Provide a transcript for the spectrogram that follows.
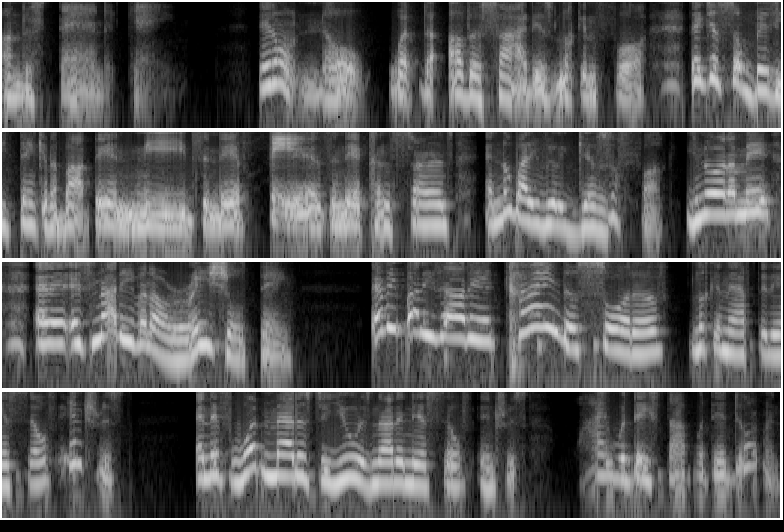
understand the game. They don't know what the other side is looking for. They're just so busy thinking about their needs and their fears and their concerns, and nobody really gives a fuck. You know what I mean? And it's not even a racial thing. Everybody's out here kind of, sort of, looking after their self interest. And if what matters to you is not in their self interest, why would they stop what they're doing?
